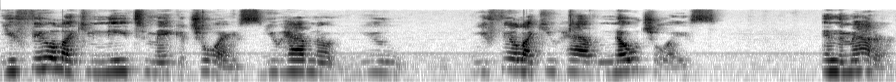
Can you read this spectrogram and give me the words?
You feel like you need to make a choice. You have no, you, you feel like you have no choice in the matter.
